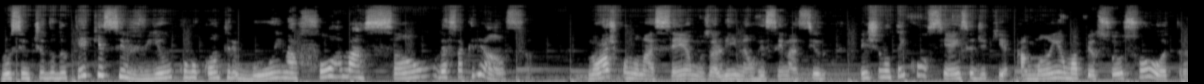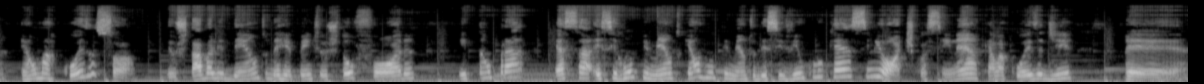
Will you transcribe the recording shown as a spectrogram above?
no sentido do que, que esse vínculo contribui na formação dessa criança. Nós, quando nascemos ali, né, um recém-nascido, a gente não tem consciência de que a mãe é uma pessoa, eu sou outra. É uma coisa só. Eu estava ali dentro, de repente eu estou fora. Então, para essa, esse rompimento, que é um rompimento desse vínculo que é semiótico, assim, né? Aquela coisa de é,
